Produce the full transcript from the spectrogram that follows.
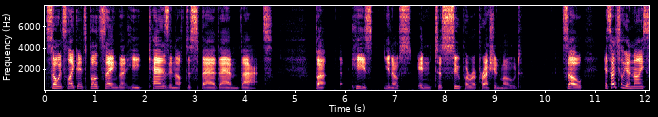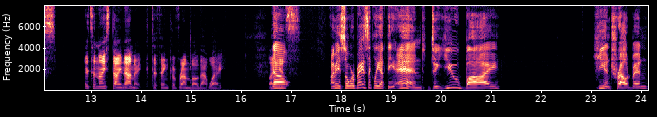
so it's like, it's both saying that he cares enough to spare them that, but he's, you know, into super repression mode. So it's actually a nice, it's a nice dynamic to think of Rambo that way. Like Now- it's, I mean, so we're basically at the end. Do you buy he and Troutman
